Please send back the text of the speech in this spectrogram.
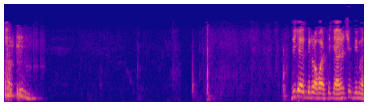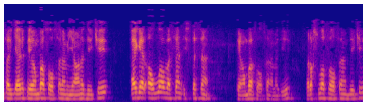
Digər bir rəvayətdə gəlir ki, bir nəfər gəlir Peyğəmbər s.ə.v-in yanına deyir ki, əgər Allah və sən istəsən, Peyğəmbər s.ə.v deyir, Rasulullah s.ə.v deyir ki,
